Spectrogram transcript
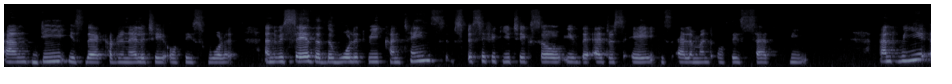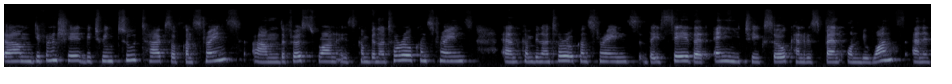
and D is the cardinality of this wallet. And we say that the wallet V contains specific UTXO if the address A is element of this set V. And we um, differentiate between two types of constraints. Um, the first one is combinatorial constraints. And combinatorial constraints, they say that any UTXO can be spent only once, and it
